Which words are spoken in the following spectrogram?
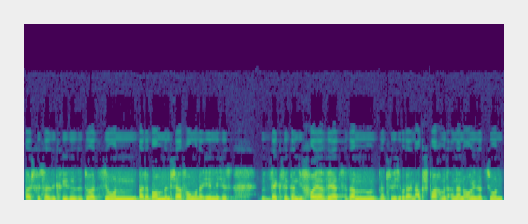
beispielsweise Krisensituationen bei der Bombenentschärfung oder ähnliches, wechselt dann die Feuerwehr zusammen natürlich oder in Absprache mit anderen Organisationen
